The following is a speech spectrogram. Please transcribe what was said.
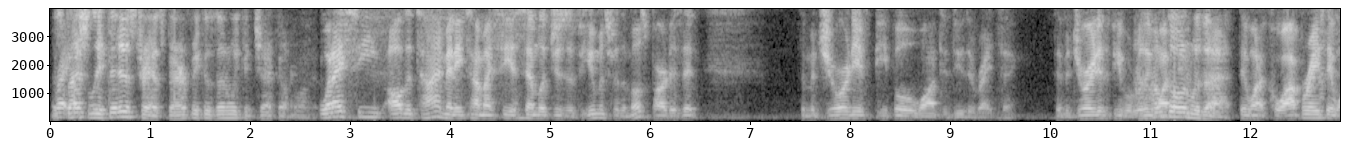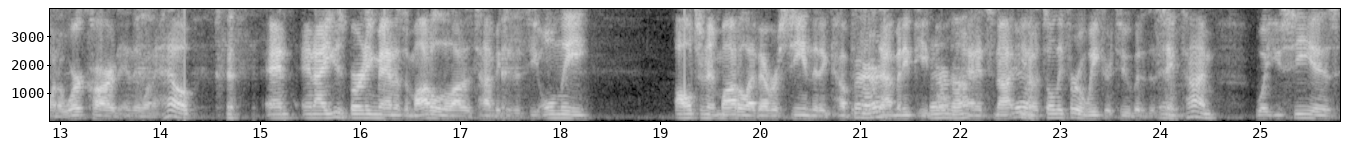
Right. especially if it is transparent because then we can check up on it. What I see all the time, anytime I see assemblages of humans, for the most part, is that the majority of people want to do the right thing. The majority of the people really I'm want going to. with that. They want to cooperate. They want to work hard, and they want to help. and and I use Burning Man as a model a lot of the time because it's the only alternate model I've ever seen that encompasses Fair. that many people. Fair. And it's not you know it's only for a week or two, but at the same time, what you see is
